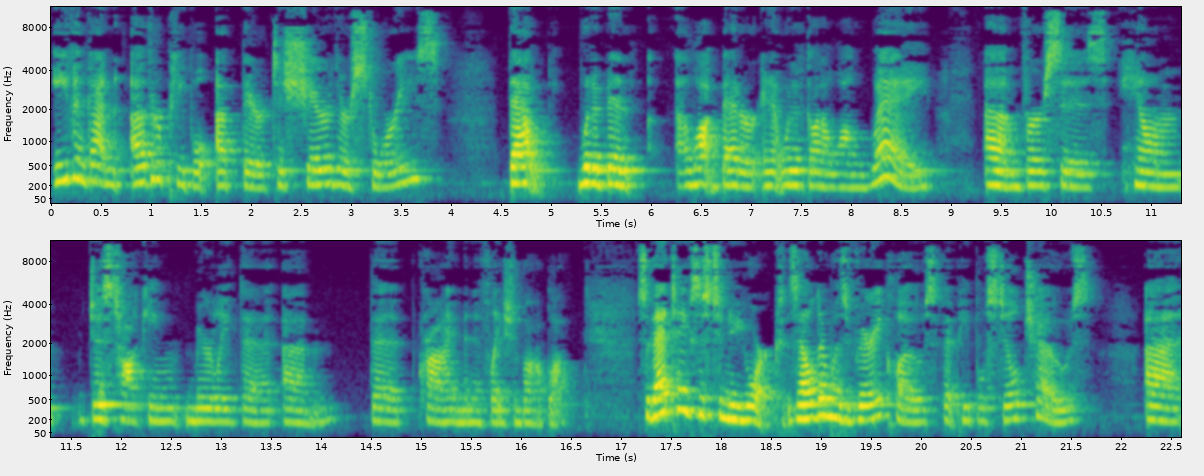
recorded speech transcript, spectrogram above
even gotten other people up there to share their stories, that would have been a lot better and it would have gone a long way um, versus him just talking merely the um, the crime and inflation, blah, blah. So that takes us to New York. Zeldin was very close, but people still chose uh,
